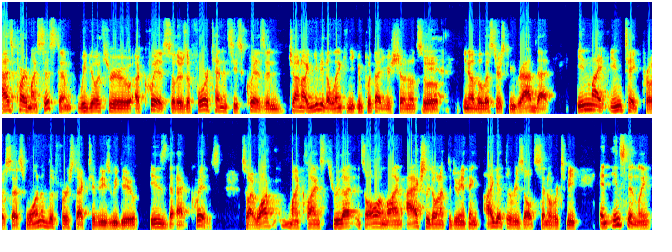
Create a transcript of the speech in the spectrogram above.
as part of my system, we go through a quiz. So there's a four tendencies quiz, and John, I can give you the link, and you can put that in your show notes, so yeah. you know the listeners can grab that. In my intake process, one of the first activities we do is that quiz. So I walk my clients through that. It's all online. I actually don't have to do anything. I get the results sent over to me, and instantly,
